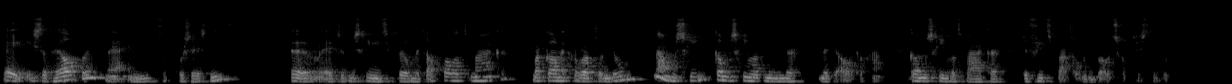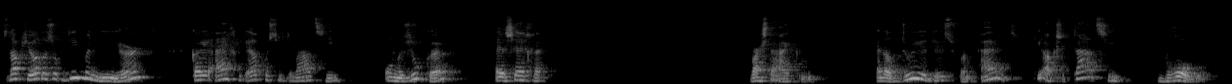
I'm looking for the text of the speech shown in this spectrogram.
Hé, hey, is dat helpend? Nou in dit proces niet. Uh, heeft het misschien niet zoveel met afvallen te maken, maar kan ik er wat aan doen? Nou, misschien. Ik kan misschien wat minder met de auto gaan. Ik kan misschien wat vaker de fiets pakken om die boodschapjes te doen. Snap je wel? Dus op die manier kan je eigenlijk elke situatie onderzoeken en zeggen, waar sta ik nu? En dat doe je dus vanuit die acceptatiebron.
